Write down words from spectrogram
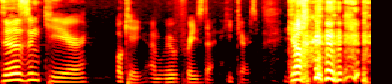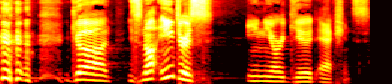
doesn't care. Okay, I'm going to rephrase that. He cares. God, God is not interested in your good actions.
